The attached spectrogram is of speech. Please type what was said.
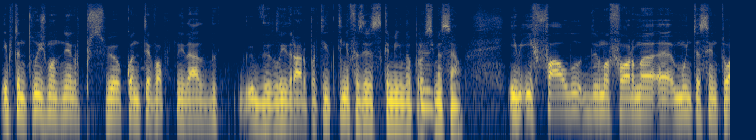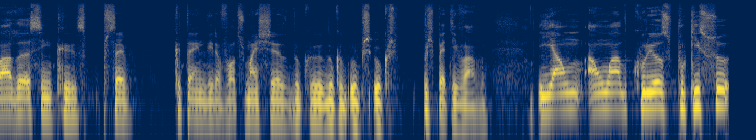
e, portanto, Luís Montenegro percebeu, quando teve a oportunidade de, de liderar o partido, que tinha que fazer esse caminho de aproximação. Hum. E, e, falo de uma forma uh, muito acentuada, assim que se percebe que tem de ir a votos mais cedo do que, do que o, o que perspectivava. E há um, há um lado curioso porque isso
